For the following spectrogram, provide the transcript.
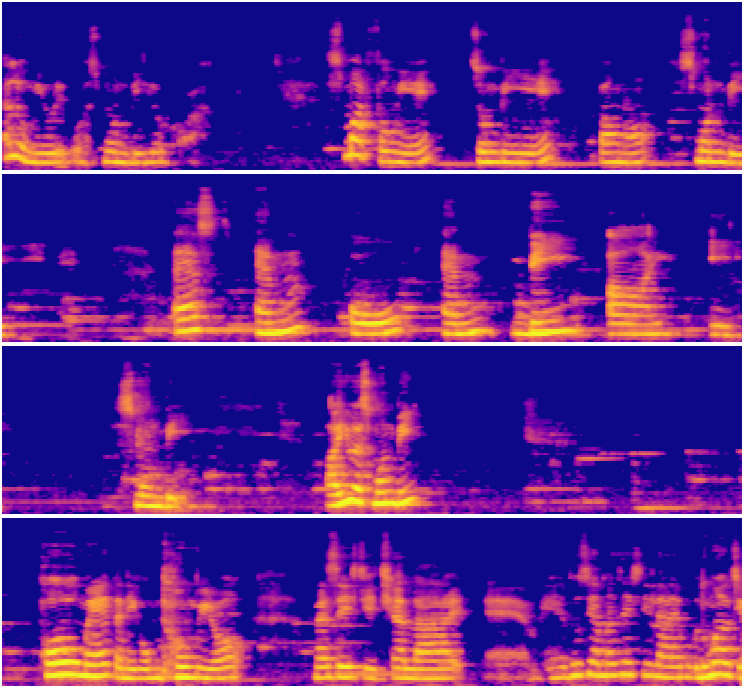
အဲ့လိုမျိုးတွေကို zombie လို့ခေါ်တာ smartphone ရဲ့ zombie ရဲ့ပေါင်းတော့ zombie S M O M B I E zombie Are you a zombie ဖုံးမဲ့တဏီကုံထုံးပြီးတော့ message တွေချက်လိုက်အဲဘယ်သူစီ message တွေလာလဲဘယ်သူမှစီ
